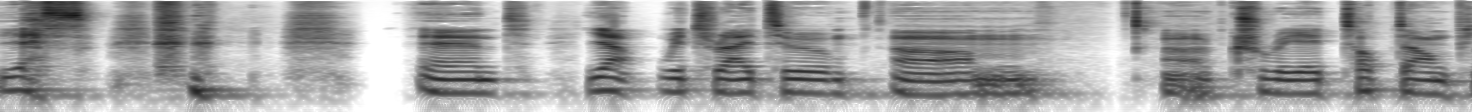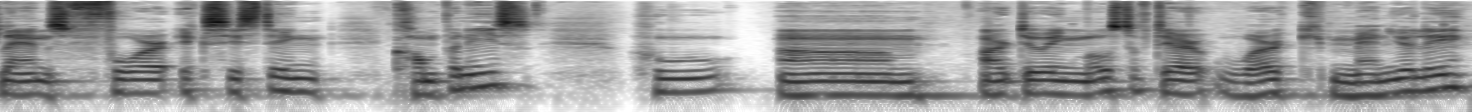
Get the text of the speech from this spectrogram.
Yes. and yeah, we try to um, uh, create top down plans for existing companies who um, are doing most of their work manually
